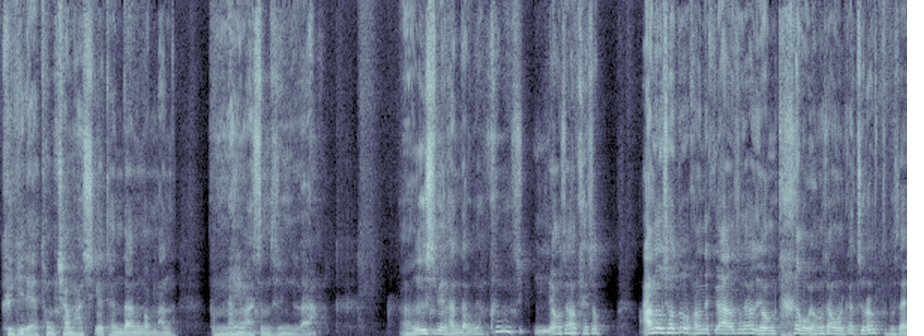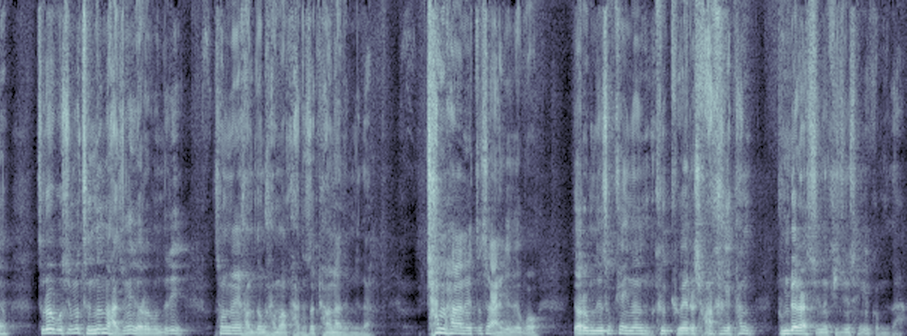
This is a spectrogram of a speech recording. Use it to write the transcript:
그 길에 동참하시게 된다는 것만 분명히 말씀드립니다. 어, 의심이 간다고요? 그럼 이 영상을 계속 안 오셔도 광대교회 안 오셔서 영, 다 영상 오니까 들어보세요. 들어보시면 듣는 와중에 여러분들이 성령의 감동 감화 받아서 변화됩니다. 참 하나님의 뜻을 알게 되고 여러분들이 속해 있는 그 교회를 정확하게 판, 분별할 수 있는 기준이 생길 겁니다.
